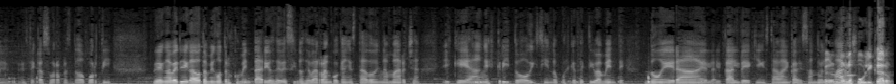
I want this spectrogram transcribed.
en este caso representado por ti, deben haber llegado también otros comentarios de vecinos de Barranco que han estado en la marcha y que han escrito diciendo pues que efectivamente no era el alcalde quien estaba encabezando la Pero marcha. no los publicaron.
